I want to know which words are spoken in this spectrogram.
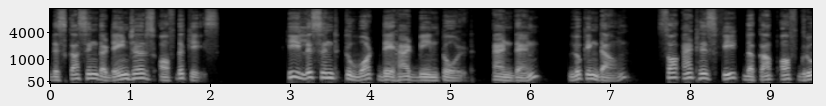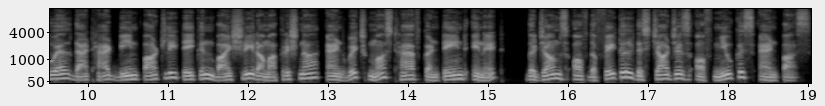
discussing the dangers of the case. He listened to what they had been told, and then, looking down, saw at his feet the cup of gruel that had been partly taken by Sri Ramakrishna and which must have contained in it the germs of the fatal discharges of mucus and pus,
